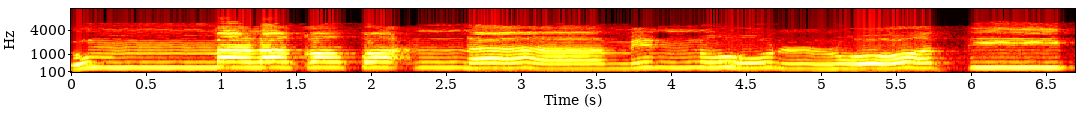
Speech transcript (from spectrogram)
ثم لقطعنا منه الوتين.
